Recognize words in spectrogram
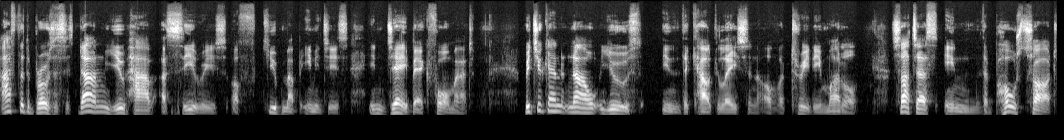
After the process is done, you have a series of CubeMap images in JPEG format, which you can now use in the calculation of a 3D model such as in the Postshot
